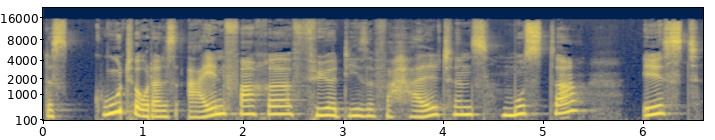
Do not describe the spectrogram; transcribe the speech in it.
das Gute oder das Einfache für diese Verhaltensmuster ist,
